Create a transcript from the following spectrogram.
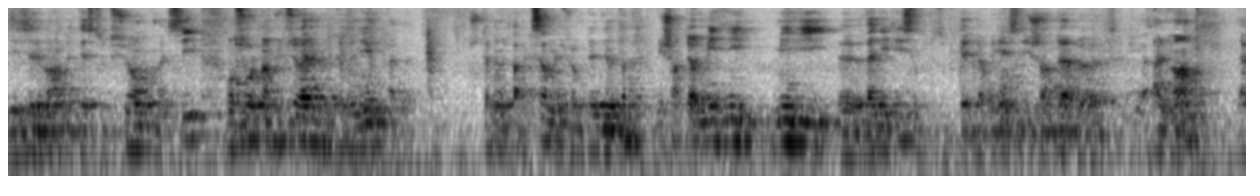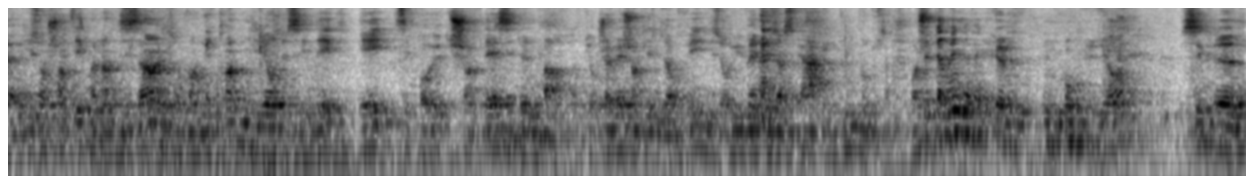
des, éléments de destruction massive. Bon, sur le plan culturel, je vais euh, je ne termine avec ça, mais je vais vous donner le temps. Les chanteurs Mini, Mini euh, Vanilli, c'est peut-être rien, c'est des chanteurs euh, allemands. ils ont chanté pendant 10 ans, ils ont vendu 30 millions de CD et c'est pas eux qui chantaient, c'est une bande. Ils n'ont jamais chanté de leur vie, ils ont eu 20 Oscars et tout pour tout ça. Bon, je termine avec une conclusion c'est que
